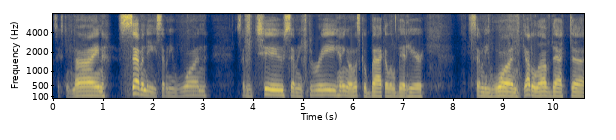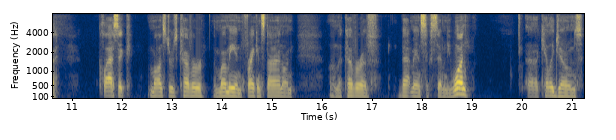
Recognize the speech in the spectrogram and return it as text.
69, 70, 71, 72, 73. Hang on, let's go back a little bit here. 71. Gotta love that uh, classic monsters cover, the Mummy and Frankenstein on on the cover of Batman 671. Uh, Kelly Jones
